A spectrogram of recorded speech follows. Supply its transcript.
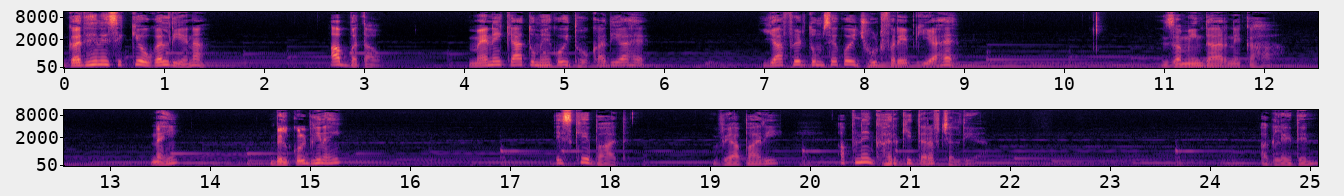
गधे ने सिक्के उगल दिए ना? अब बताओ, मैंने क्या तुम्हें कोई धोखा दिया है? या फिर तुमसे कोई झूठ फरेब किया है? जमींदार ने कहा, नहीं बिल्कुल भी नहीं। इसके बाद व्यापारी अपने घर की तरफ़ चल दिया। अगले दिन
